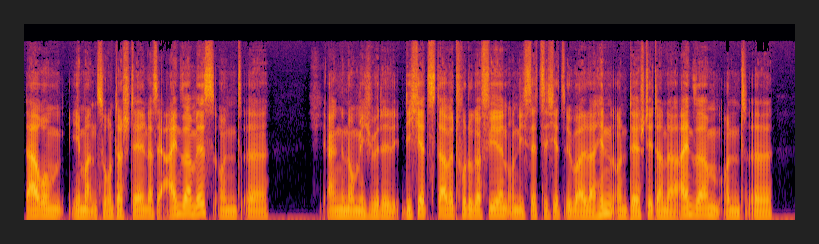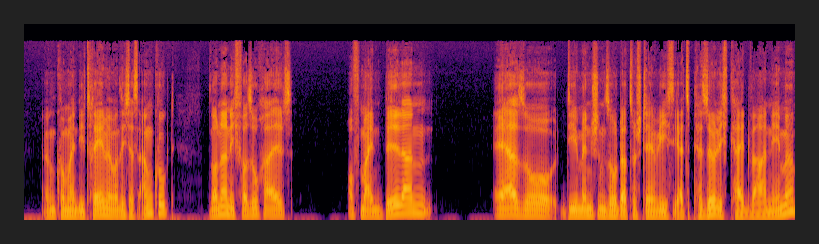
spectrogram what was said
darum, jemanden zu unterstellen, dass er einsam ist. Und äh, angenommen, ich würde dich jetzt, David, fotografieren und ich setze dich jetzt überall dahin und der steht dann da einsam und äh, dann kommen in die Tränen, wenn man sich das anguckt, sondern ich versuche halt auf meinen Bildern eher so die Menschen so darzustellen, wie ich sie als Persönlichkeit wahrnehme.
